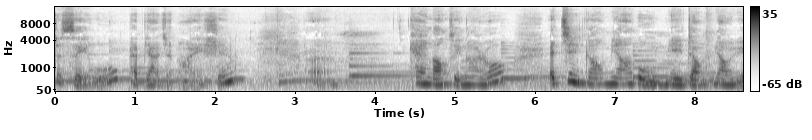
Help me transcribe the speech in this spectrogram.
30ကိုဖတ်ပြချင်ပါတယ်ရှင်ခန်းကောင်းစဉ်ကတော့အကျင့်ကောင်းများကိုမြေတောင်မြောက်၍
